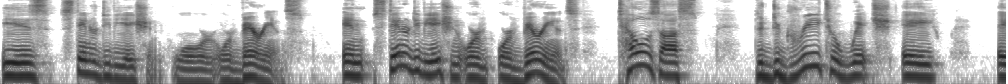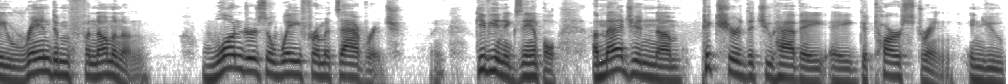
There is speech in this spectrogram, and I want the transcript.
is standard deviation or, or variance. And standard deviation or, or variance tells us the degree to which a, a random phenomenon wanders away from its average. Right? Give you an example. Imagine, um, picture that you have a, a guitar string and you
